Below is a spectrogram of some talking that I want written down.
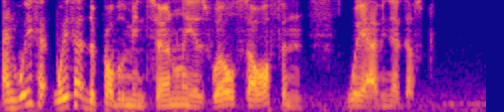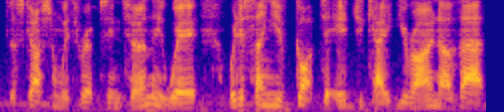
and we've we've had the problem internally as well. So often we're having that dis- discussion with reps internally where we're just saying you've got to educate your owner that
